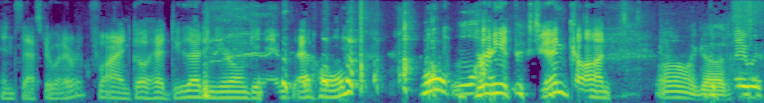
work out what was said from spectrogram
incest or whatever? Fine, go ahead, do that in your own games at home. Don't bring it to Gen Con Oh my god. play with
